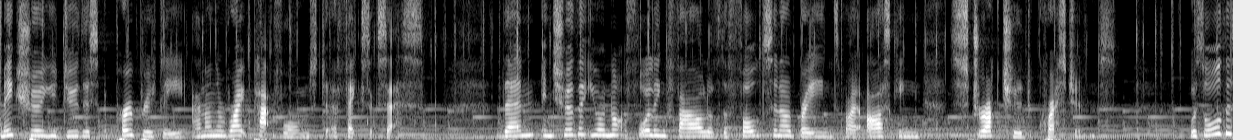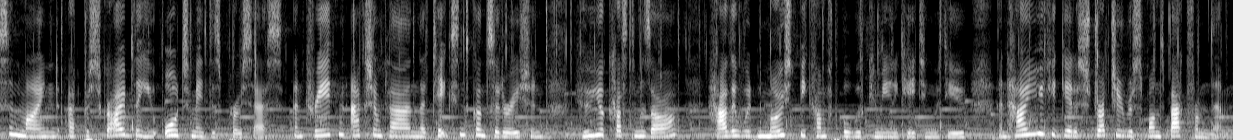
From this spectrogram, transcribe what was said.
Make sure you do this appropriately and on the right platforms to affect success. Then ensure that you are not falling foul of the faults in our brains by asking structured questions. With all this in mind, I prescribe that you automate this process and create an action plan that takes into consideration who your customers are, how they would most be comfortable with communicating with you, and how you could get a structured response back from them.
